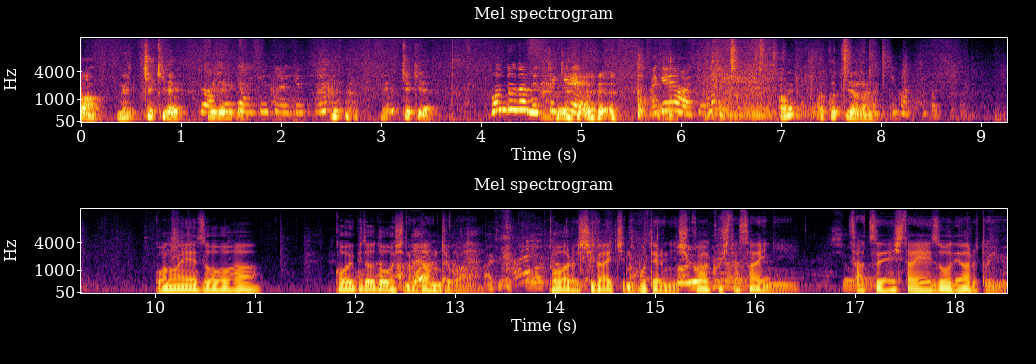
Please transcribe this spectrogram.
らめっちゃ綺麗。ちょ見て見て。開けて開けて開けて。めっちゃ綺麗。本当だめっちゃ綺麗。開けよう開けよう。あれ？あこっちじゃない。こっちこっち。こっちこの映像は恋人同士の男女がとある市街地のホテルに宿泊した際に撮影した映像であるという。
